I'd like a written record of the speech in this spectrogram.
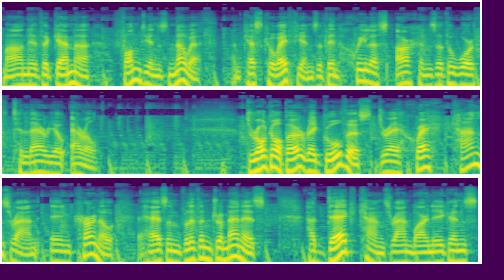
Ma ni the gemma fondians knoweth, and Kescoathians have been huilas archans of the worth Tilerio Errol. Drogober regulthus dre chwech cans ran in Kerno, a hes and vlithen dramenes. Had deg cans ran warnigans,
